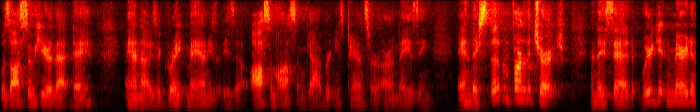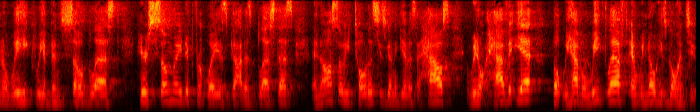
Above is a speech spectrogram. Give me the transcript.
was also here that day. And uh, he's a great man. He's, he's an awesome, awesome guy. Brittany's parents are, are amazing. And they stood up in front of the church and they said, We're getting married in a week. We have been so blessed. Here's so many different ways God has blessed us. And also, He told us He's going to give us a house. And we don't have it yet, but we have a week left and we know He's going to.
